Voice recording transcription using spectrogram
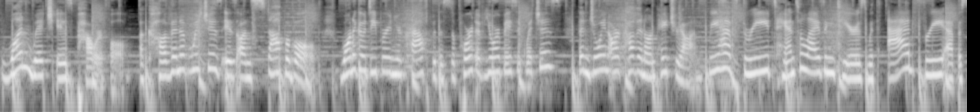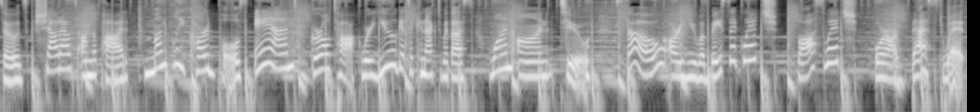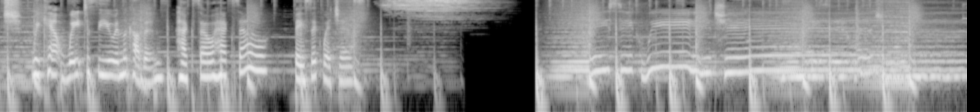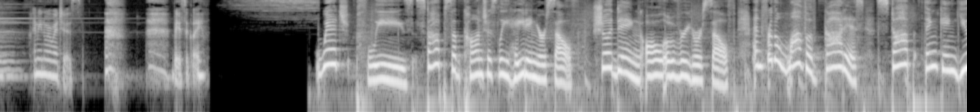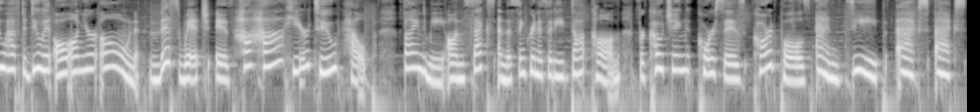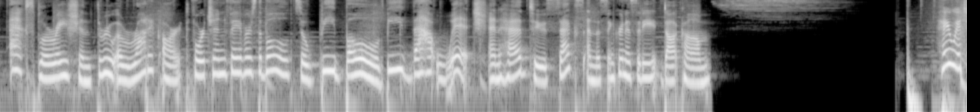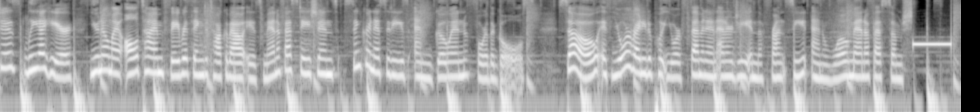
One witch is powerful. A coven of witches is unstoppable. Want to go deeper in your craft with the support of your basic witches? Then join our coven on Patreon. We have three tantalizing tiers with ad free episodes, shout outs on the pod, monthly card pulls, and Girl Talk, where you get to connect with us one on two. So, are you a basic witch, boss witch, or our best witch? We can't wait to see you in the coven. Hexo, hexo. Basic witches. Basic witches. I mean, we're witches. Basically. Which, please, stop subconsciously hating yourself, shoulding all over yourself. And for the love of goddess, stop thinking you have to do it all on your own. This witch is haha here to help. Find me on sexandthesynchronicity.com for coaching, courses, card pulls, and deep XX exploration through erotic art. Fortune favors the bold, so be bold, be that witch, and head to sexandthesynchronicity.com. Hey witches, Leah here. You know my all time favorite thing to talk about is manifestations, synchronicities, and going for the goals. So, if you're ready to put your feminine energy in the front seat and whoa manifest some sh-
